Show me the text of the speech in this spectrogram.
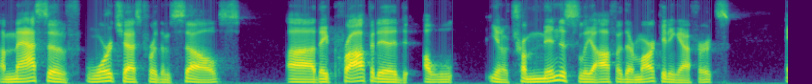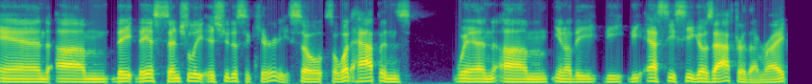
a massive war chest for themselves. Uh, they profited, a, you know, tremendously off of their marketing efforts, and um, they they essentially issued a security. So so what happens when um, you know the, the the SEC goes after them, right?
